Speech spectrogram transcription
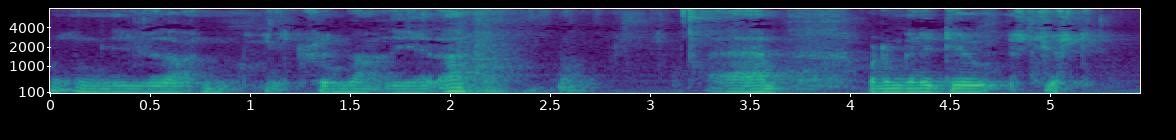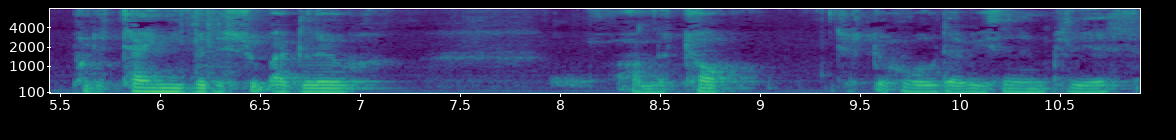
We can leave that and we'll trim that later. Um, what I'm going to do is just put a tiny bit of super glue on the top just to hold everything in place.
